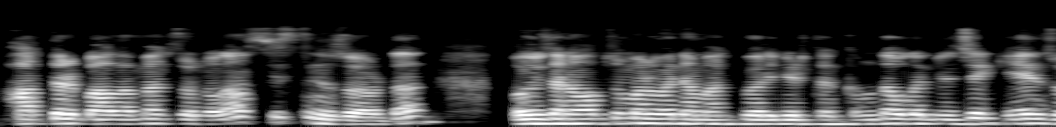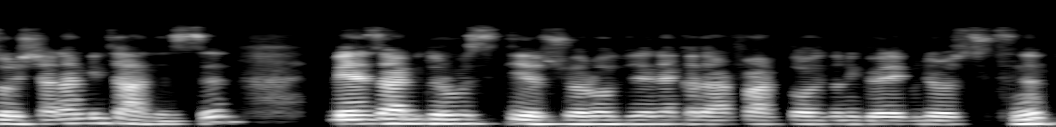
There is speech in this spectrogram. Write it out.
hatları bağlamak zorunda olan sizsiniz orada. O yüzden 6 numara oynamak böyle bir takımda olabilecek en zor işlerden bir tanesi. Benzer bir durumu City yaşıyor. O ne kadar farklı oynadığını görebiliyoruz City'nin.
